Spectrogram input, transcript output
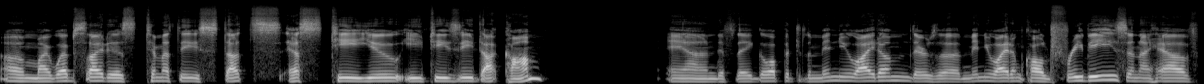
Um, my website is timothy stuetz s-t-u-e-t-z dot com And if they go up into the menu item, there's a menu item called freebies, and I have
